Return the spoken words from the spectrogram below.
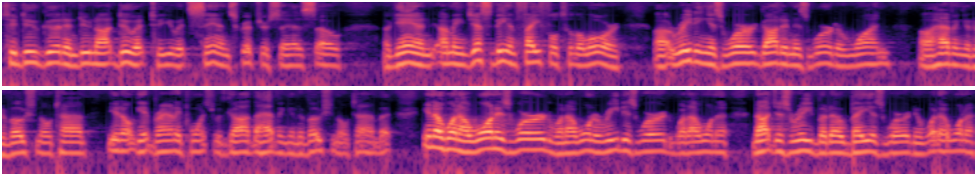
to do good and do not do it, to you it's sin, Scripture says. So, Again, I mean, just being faithful to the Lord, uh, reading His Word, God and His Word are one. Uh, having a devotional time. You don't get brownie points with God by having a devotional time. But, you know, when I want His Word, when I want to read His Word, when I want to not just read but obey His Word, and what I want to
